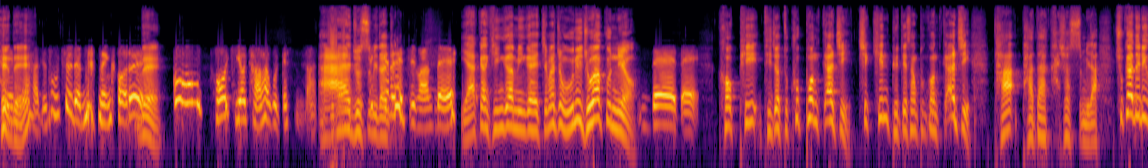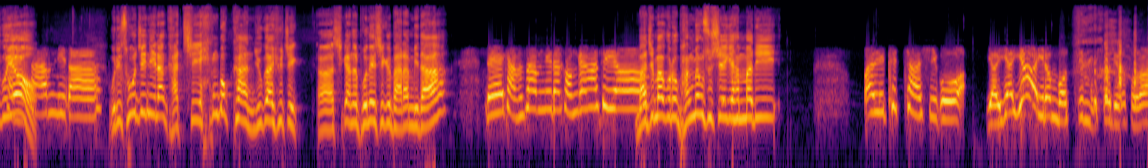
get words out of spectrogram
네네. FM이 같이 송출된다는 거를 네. 꼭더 기억 잘 하고 있겠습니다. 아, 좋습니다. 를 했지만, 네. 약간 긴가민가했지만 좀 운이 좋았군요. 네, 네. 커피, 디저트 쿠폰까지, 치킨, 뷰티 상품권까지 다 받아가셨습니다. 축하드리고요. 감사합니다. 우리 소진이랑 같이 행복한 육아휴직 어, 시간을 보내시길 바랍니다. 네, 감사합니다. 건강하세요. 마지막으로 박명수 씨에게 한마디. 빨리 쾌차하시고 여여여 이런 멋진 목소리로 돌아와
